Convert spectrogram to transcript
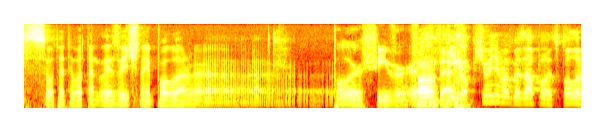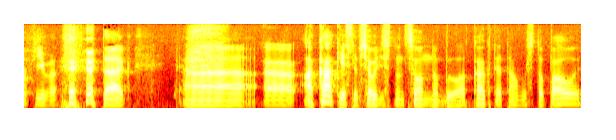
с вот этой вот англоязычной Polar... э, Polar Fever. Polar да. Fever. Почему не могу запомнить? Polar Fever. Так. А А, а как, если все дистанционно было? Как ты там выступал?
